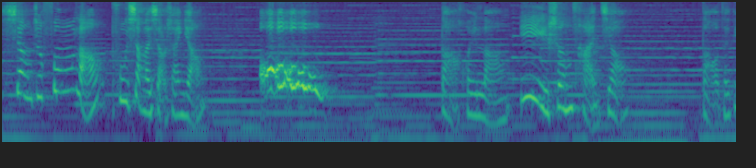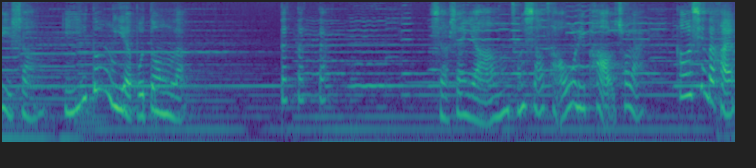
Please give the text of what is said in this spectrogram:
像只疯狼扑向了小山羊。哦！大灰狼一声惨叫，倒在地上一动也不动了。哒哒哒。小山羊从小草屋里跑出来，高兴地喊：“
